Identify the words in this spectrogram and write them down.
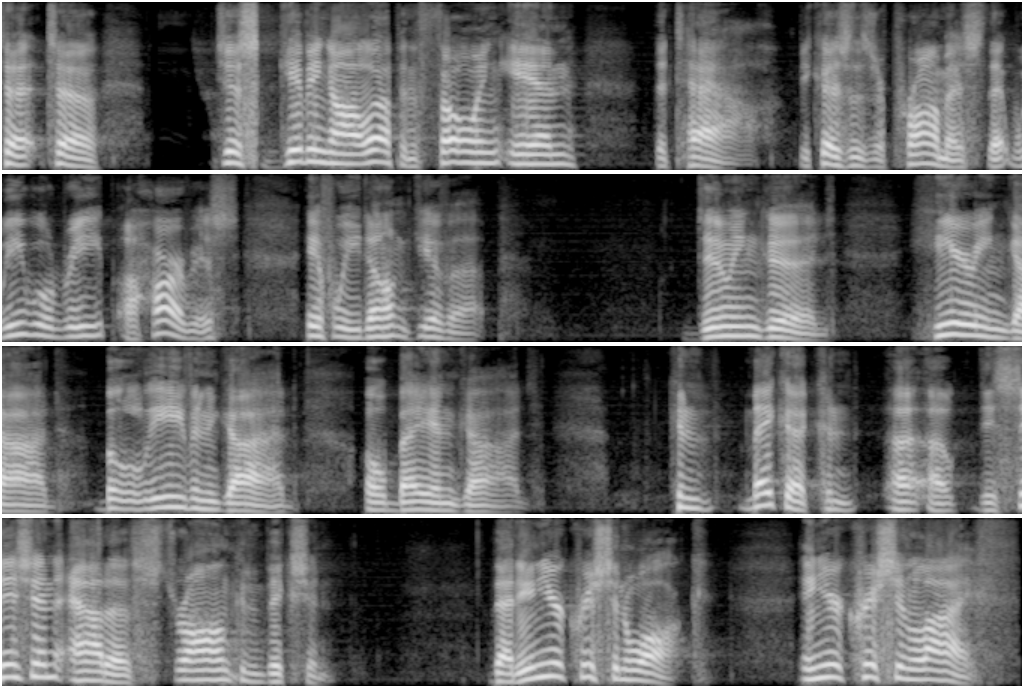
to, to just giving all up and throwing in the towel because there's a promise that we will reap a harvest if we don't give up. Doing good, hearing God, believing God, obeying God. Can make a, a, a decision out of strong conviction that in your Christian walk, in your Christian life,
